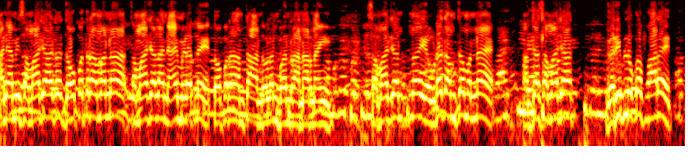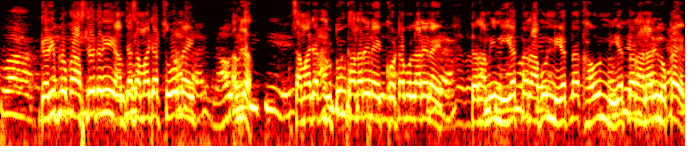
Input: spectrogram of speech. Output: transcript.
आणि आम्ही समाजात जोपर्यंत आम्हाला समाजाला न्याय मिळत नाही तोपर्यंत आमचं आंदोलन बंद राहणार नाही. समाजातनं एवढंच आमचं म्हणणं आहे. आमच्या समाजात गरीब लोक फार आहेत. गरीब लोक असले तरी आमच्या समाजात चोर नाहीत. आमच्या समाजात लुटून खाणारे नाहीत खोटं बोलणारे नाहीत. तर आम्ही नियतनं राबून नियतनं खाऊन नियतनं राहणारी लोक आहेत.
